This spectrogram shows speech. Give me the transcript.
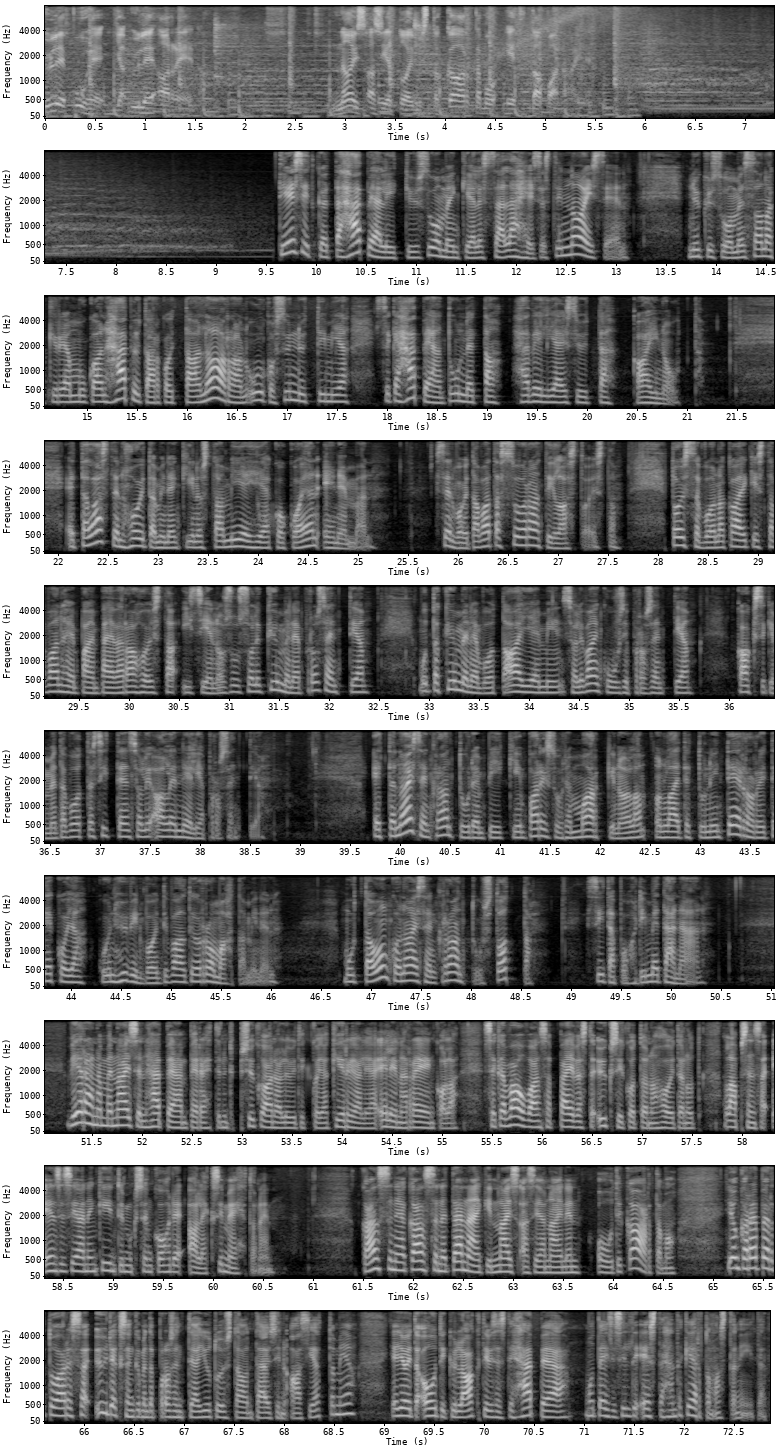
Ylepuhe ja Yle Areena. Naisasiatoimisto Kaartamo et Tapanainen. Tiesitkö, että häpeä liittyy suomen kielessä läheisesti naiseen? Nyky-Suomen sanakirjan mukaan häpy tarkoittaa naaraan ulkosynnyttimiä sekä häpeän tunnetta, häveliäisyyttä, kainoutta. Että lasten hoitaminen kiinnostaa miehiä koko ajan enemmän. Sen voi tavata suoraan tilastoista. Toissa vuonna kaikista vanhempainpäivärahoista isien osuus oli 10 prosenttia, mutta 10 vuotta aiemmin se oli vain 6 prosenttia. 20 vuotta sitten se oli alle 4 prosenttia. Että naisen kranttuuden piikkiin parisuhden markkinoilla on laitettu niin terroritekoja kuin hyvinvointivaltion romahtaminen. Mutta onko naisen kranttuus totta? Sitä pohdimme tänään. Vieraanamme naisen häpeään perehtynyt psykoanalyytikko ja kirjailija Elina Reenkola sekä vauvaansa päivästä yksi kotona hoitanut lapsensa ensisijainen kiintymyksen kohde Aleksi Mehtonen. Kanssani ja kanssanne tänäänkin naisasianainen Outi Kaartamo, jonka repertuaarissa 90 prosenttia jutuista on täysin asiattomia ja joita Outi kyllä aktiivisesti häpeää, mutta ei se silti estä häntä kertomasta niitä.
